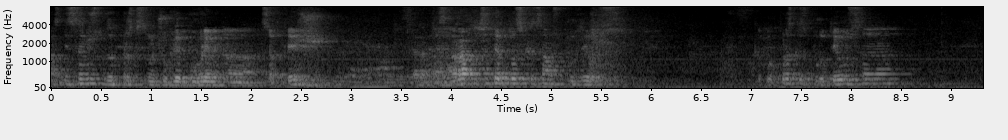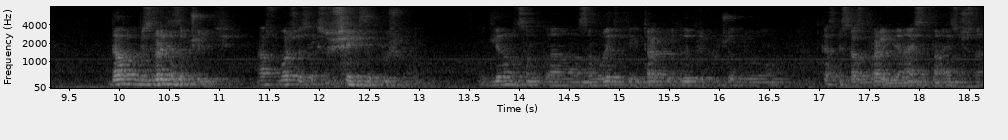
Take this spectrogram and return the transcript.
аз не съм нищо да пръска слънчоглед по време на цъфтеж. А, Рапицата е пръскат само с протеус. Като пръска с протеуса, дават го безвреден за пчелите. Аз обаче всеки случай ги запушвам. И гледам сам, а, самолетите или тракторите да приключат до... Така сме се разбрали 11-12 часа,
